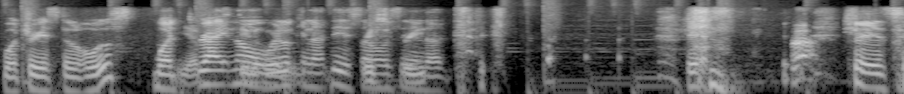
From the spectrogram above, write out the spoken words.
But Trey still holds. But Yep, right still now we're looking at this and we're saying that yes. Trey is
